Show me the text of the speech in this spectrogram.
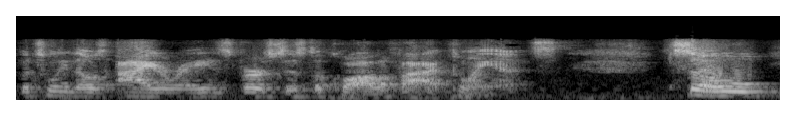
between those IRAs versus the qualified plans. So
